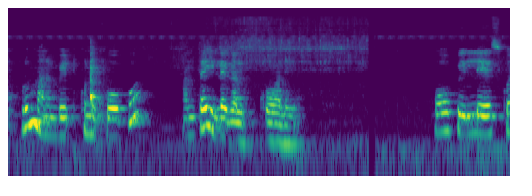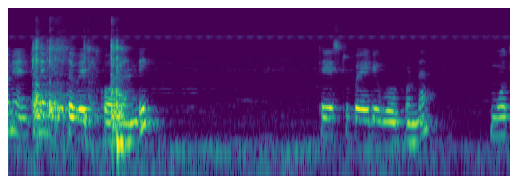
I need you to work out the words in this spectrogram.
ఇప్పుడు మనం పెట్టుకున్న పోపు అంతా ఇలా కలుపుకోవాలి. పోపు ఇల్లు వేసుకొని వెంటనే మూత పెట్టుకోవాలండి. టేస్ట్ బయటికి పోకుండా మూత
